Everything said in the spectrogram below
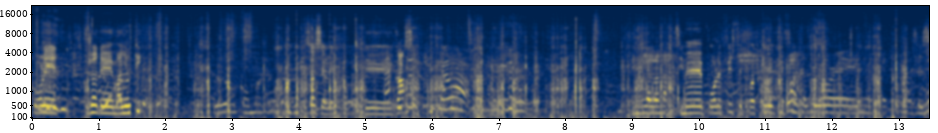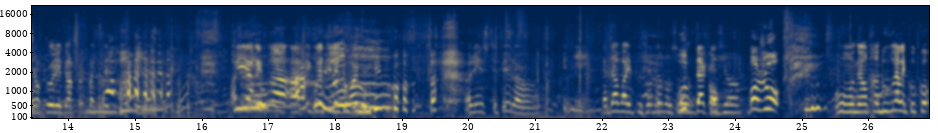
Pour les gens de Mariotti. Ça, c'est les des garçons. Mais pour les filles, c'est pas trop. C'est surtout les garçons Qui arrivera à éclater les cocos Allez, plaît, là. Va éplucher notre Oups, d'accord. Bonjour. On est en train d'ouvrir les cocos.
